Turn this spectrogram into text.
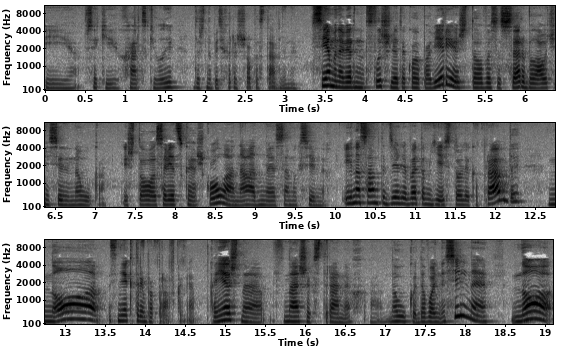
и всякие хард-скиллы должны быть хорошо поставлены. Все мы, наверное, слышали такое поверье, что в СССР была очень сильная наука, и что советская школа, она одна из самых сильных. И на самом-то деле в этом есть толика правды, но с некоторыми поправками. Конечно, в наших странах а, наука довольно сильная, но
